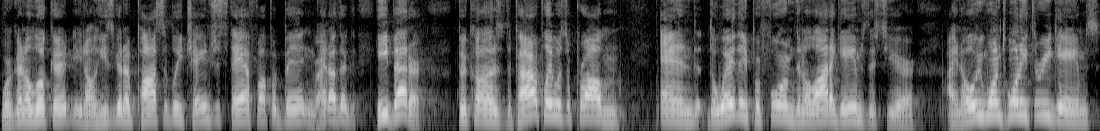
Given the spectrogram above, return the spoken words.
we're going to look at, you know, he's going to possibly change the staff up a bit and Right. get other. He better because the power play was a problem, and the way they performed in a lot of games this year. I know he won 23 games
